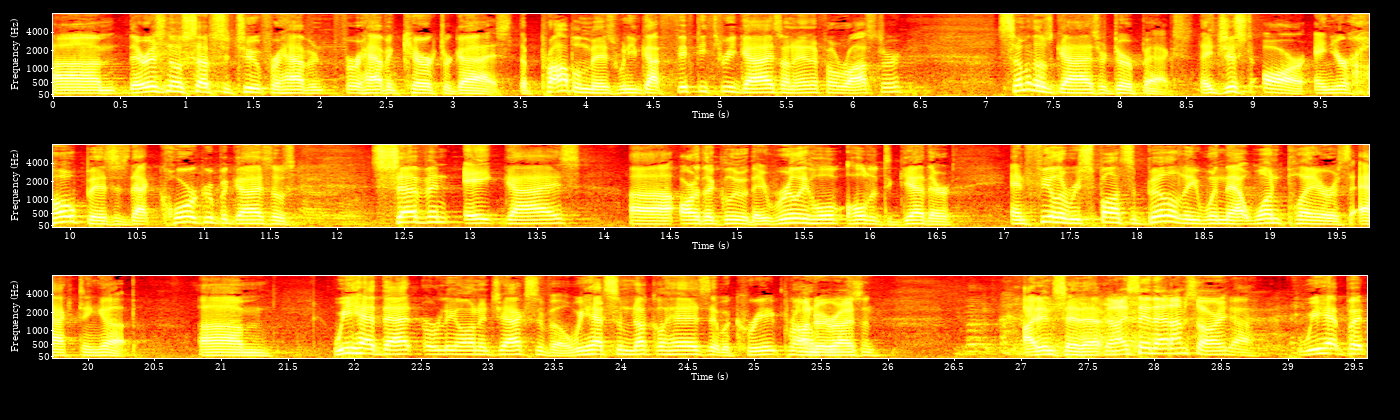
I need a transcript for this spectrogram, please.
um, there is no substitute for having, for having character guys. The problem is when you've got 53 guys on an NFL roster, some of those guys are dirtbags. They just are. And your hope is, is that core group of guys, those seven, eight guys, uh, are the glue. They really hold, hold it together and feel a responsibility when that one player is acting up. Um, we had that early on in Jacksonville. We had some knuckleheads that would create problems. Andre Rison. I didn't say that. Did I say that? I'm sorry. Yeah. We had, but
